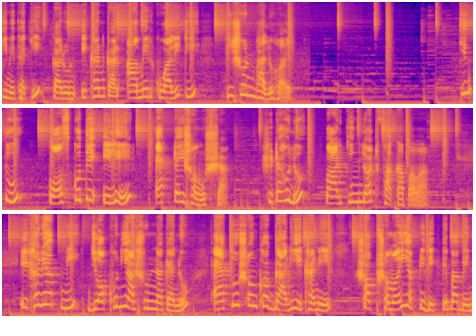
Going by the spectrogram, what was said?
কিনে থাকি, কারণ এখানকার আমের কোয়ালিটি ভীষণ ভালো হয়। কিন্তু কস্কোতে এলে একটাই সমস্যা, সেটা হলো পার্কিং লট ফাঁকা পাওয়া। এখানে আপনি যখনই আসুন না কেন, এত সংখ্যক গাড়ি এখানে সব সময়ই আপনি দেখতে পাবেন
